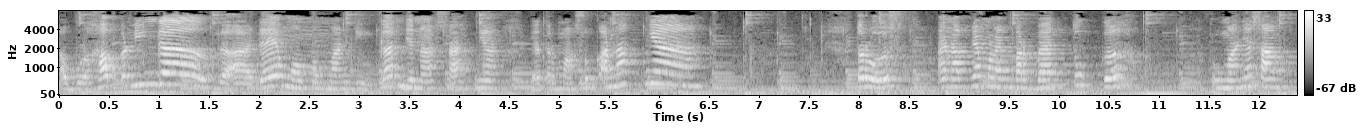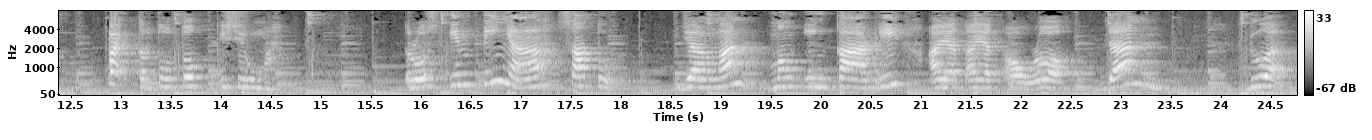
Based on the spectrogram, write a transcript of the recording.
Abu Lahab meninggal. Gak ada yang mau memandikan jenazahnya, ya termasuk anaknya. Terus rumahnya sampai tertutup isi rumah. Terus intinya satu, jangan mengingkari ayat-ayat Allah dan dua,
